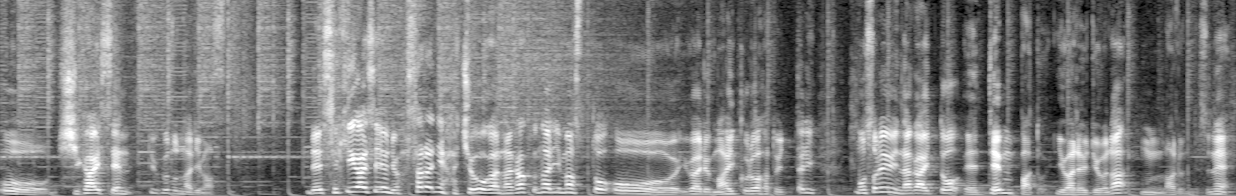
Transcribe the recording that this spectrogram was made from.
紫外線ということになります。で赤外線よりさらに波長が長くなりますといわゆるマイクロ波といったりもうそれより長いと、電波と言われるようなものになるんですね。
